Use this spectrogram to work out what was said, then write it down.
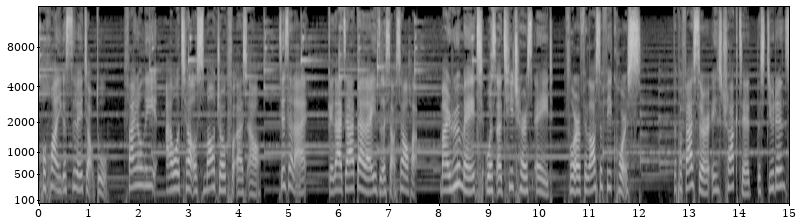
或换一个思维角度。Finally, I will tell a small joke for us all. 接下来，给大家带来一则小笑话。My roommate was a teacher's aide for a philosophy course. The professor instructed the students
